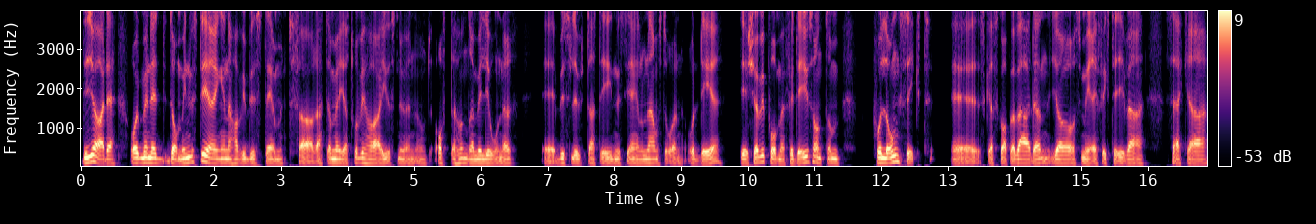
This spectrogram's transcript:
det gör det. Och, men eh, de investeringarna har vi bestämt för att, ja, men jag tror vi har just nu en 800 miljoner Eh, beslutat i investeringar de närmaste åren. Och det, det kör vi på med för det är ju sånt som på lång sikt ska skapa värden, göra oss mer effektiva, säkra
